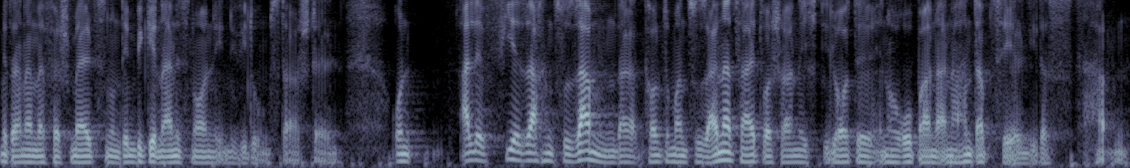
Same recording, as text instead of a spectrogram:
miteinander verschmelzen und den Beginn eines neuen Individuums darstellen. Und alle vier Sachen zusammen, da konnte man zu seiner Zeit wahrscheinlich die Leute in Europa an einer Hand abzählen, die das hatten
